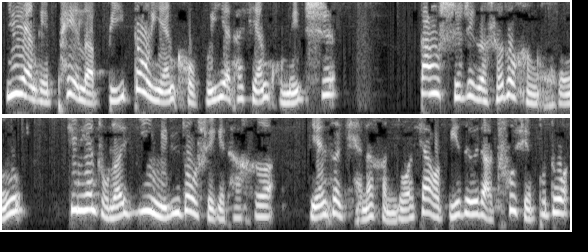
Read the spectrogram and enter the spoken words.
医院给配了鼻窦炎口服液，他嫌苦没吃。当时这个舌头很红，今天煮了薏米绿豆水给他喝，颜色浅了很多。下午鼻子有点出血不多，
